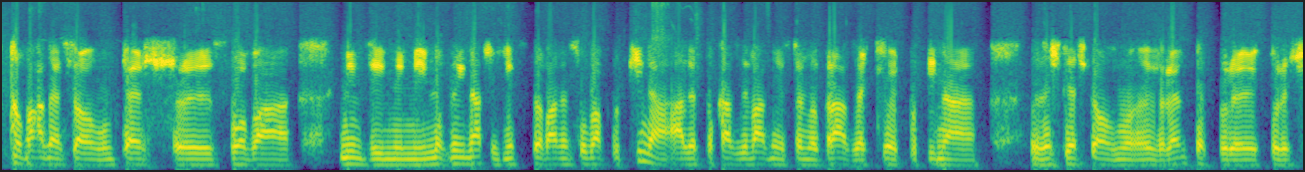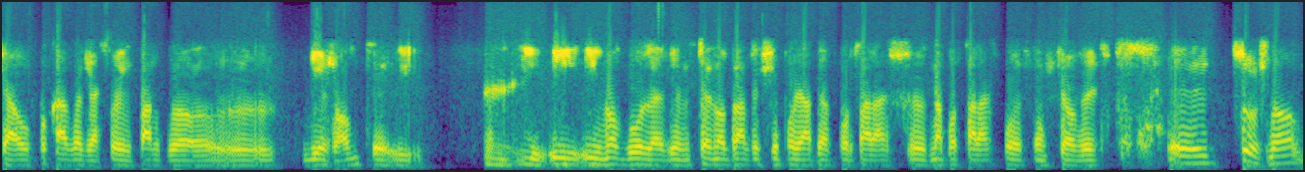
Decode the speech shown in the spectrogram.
cytowane są też słowa, między innymi, może inaczej, nie cytowane słowa Putina, ale pokazywany jest ten obrazek Putina ze świeczką w ręce, który, który chciał pokazać, jak to jest bardzo bieżący i i, i, i w ogóle, więc ten obrazek się pojawia w portalach, na portalach społecznościowych. Y, cóż, no,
